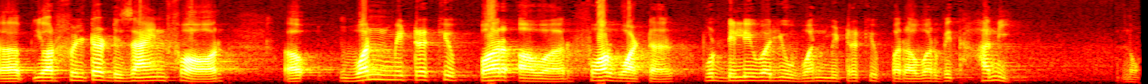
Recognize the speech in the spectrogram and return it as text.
uh, your filter designed for uh, 1 meter cube per hour for water would deliver you 1 meter cube per hour with honey. No,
